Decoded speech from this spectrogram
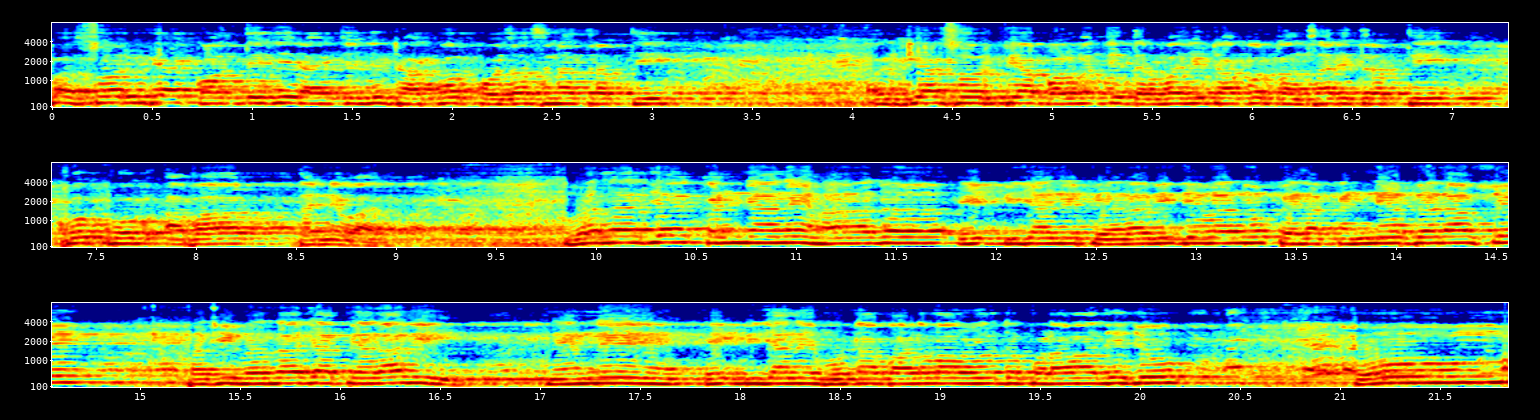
બસો રૂપિયા કોંતીજી રાયચંદજી ઠાકોર કોઝાસના તરફથી. અગિયારસો રૂપિયા બળવંતજી ધર્માજી ઠાકોર કંસારી તરફથી. ખૂબ ખૂબ આભાર, ધન્યવાદ. વરરાજા કન્યાને હાર એકબીજાને પહેરાવી દેવાનો, પહેલા કન્યા પહેરાવશે, પછી વરરાજા પહેરાવી ને એમને એકબીજાને ફોટા પાડવા હોય તો પડાવવા દેજો. ઓમ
